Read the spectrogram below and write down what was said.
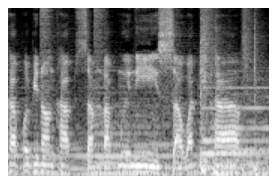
ครับเพื่อพี่น้องครับสำหรับมื้อนี้สวัสดีครับ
